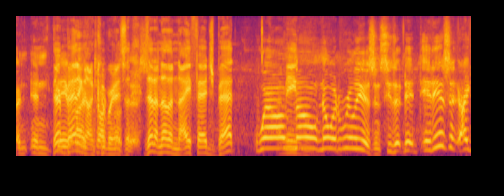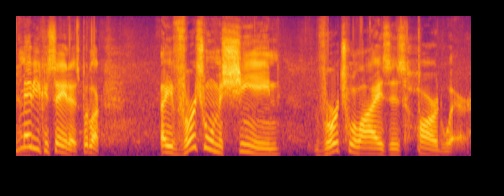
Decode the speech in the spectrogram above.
and, and They're Dave betting on Kubernetes. Is that another knife edge bet? Well, I mean, no, no, it really isn't. See, that it, it is, I, maybe you could say it is, but look, a virtual machine virtualizes hardware.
